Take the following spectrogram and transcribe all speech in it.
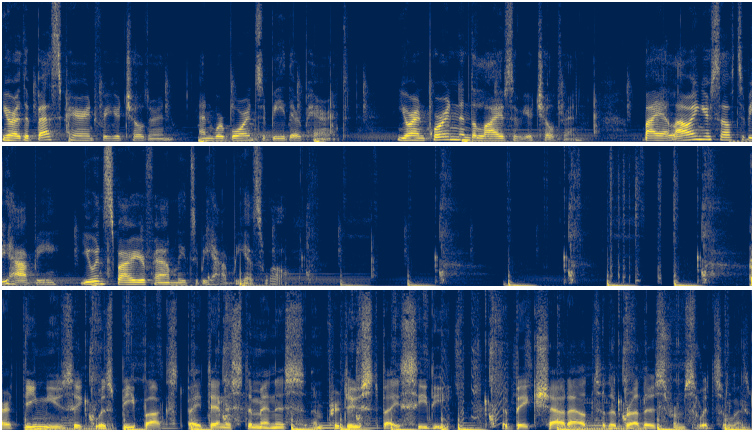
You are the best parent for your children, and were born to be their parent. You are important in the lives of your children. By allowing yourself to be happy, you inspire your family to be happy as well. Our theme music was beatboxed by Dennis de Menace and produced by CD. A big shout out to the brothers from Switzerland.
